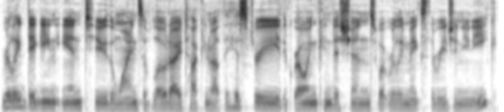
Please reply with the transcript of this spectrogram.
really digging into the wines of Lodi, talking about the history, the growing conditions, what really makes the region unique.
